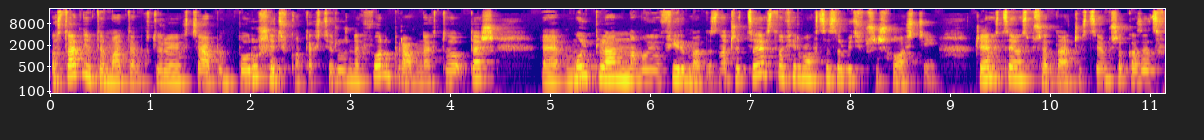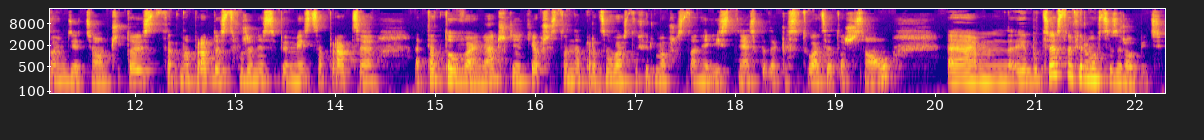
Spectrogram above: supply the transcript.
ostatnim tematem, który chciałabym poruszyć w kontekście różnych form prawnych, to też e, mój plan na moją firmę, to znaczy, co ja z tą firmą chcę zrobić w przyszłości. Czy ja chcę ją sprzedać, czy chcę ją przekazać swoim dzieciom, czy to jest tak naprawdę stworzenie sobie miejsca pracy etatowej, czyli jak ja przestanę pracować, to firma przestanie istnieć, bo takie sytuacje też są bo co ja z tą firmą chcę zrobić.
